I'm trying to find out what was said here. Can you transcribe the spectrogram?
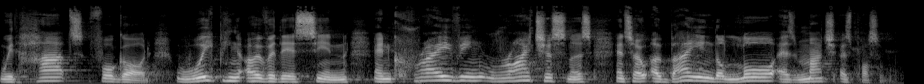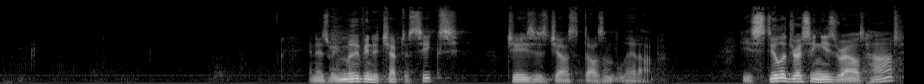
with hearts for God, weeping over their sin and craving righteousness, and so obeying the law as much as possible. And as we move into chapter 6, Jesus just doesn't let up. He's still addressing Israel's heart.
